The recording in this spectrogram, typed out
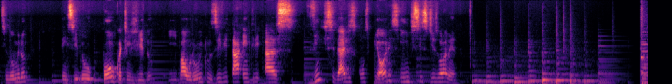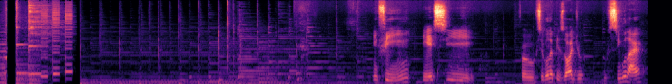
Esse número tem sido pouco atingido e Bauru, inclusive, está entre as 20 cidades com os piores índices de isolamento. Enfim, esse foi o segundo episódio do Singular.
